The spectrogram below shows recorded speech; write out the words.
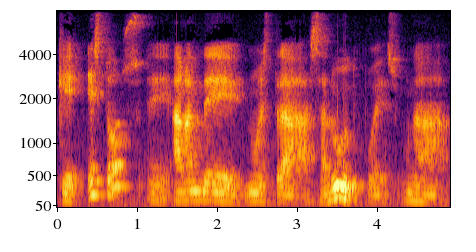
que estos eh, hagan de nuestra salud pues una,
